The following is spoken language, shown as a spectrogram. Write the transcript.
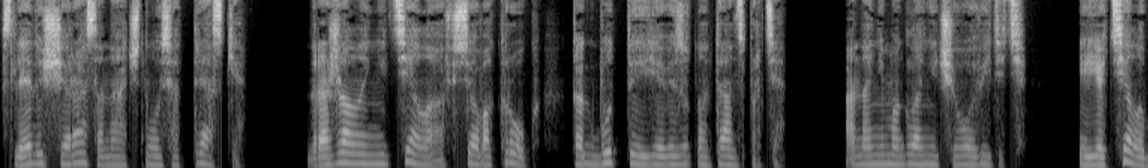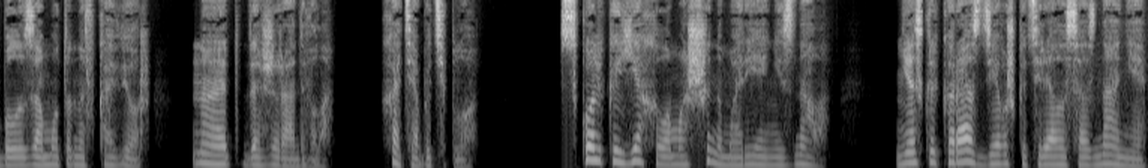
В следующий раз она очнулась от тряски. Дрожало не тело, а все вокруг, как будто ее везут на транспорте. Она не могла ничего видеть. Ее тело было замотано в ковер, но это даже радовало. Хотя бы тепло. Сколько ехала машина, Мария не знала. Несколько раз девушка теряла сознание,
